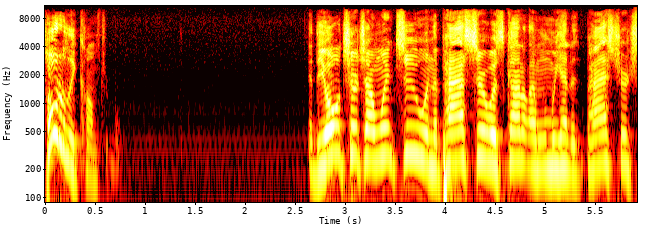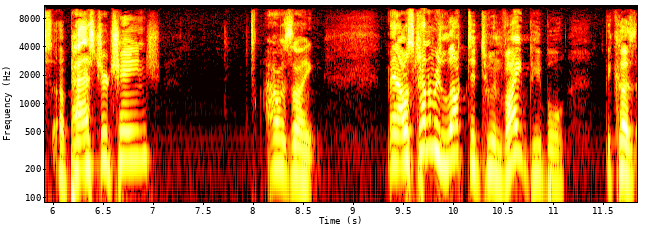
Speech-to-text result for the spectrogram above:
Totally comfortable. At the old church I went to, when the pastor was kind of like when we had a pastor a pastor change, I was like, man, I was kind of reluctant to invite people because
